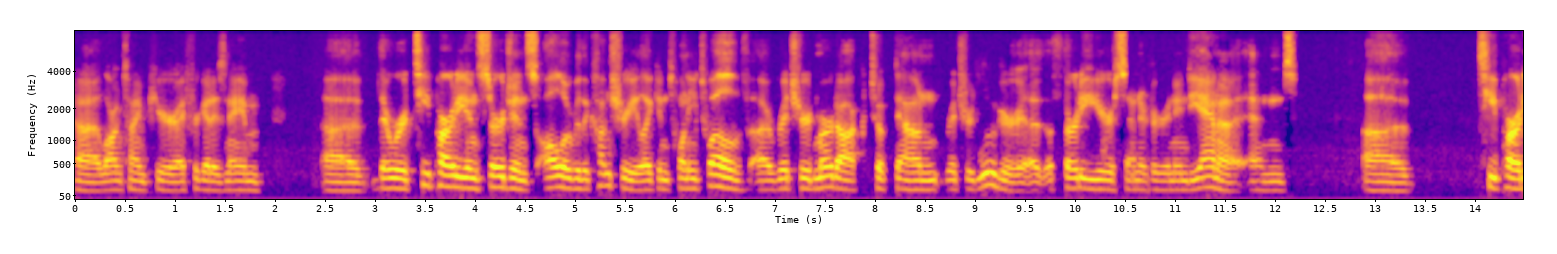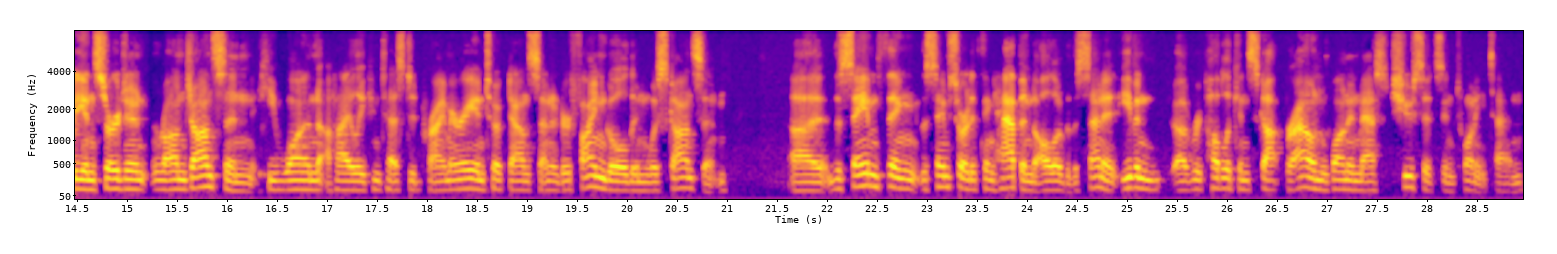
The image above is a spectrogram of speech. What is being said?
uh, longtime peer. I forget his name. Uh, there were Tea Party insurgents all over the country. Like in 2012, uh, Richard Mourdock took down Richard Lugar, a 30 year senator in Indiana, and uh, Tea Party insurgent Ron Johnson. He won a highly contested primary and took down Senator Feingold in Wisconsin. Uh, the same thing, the same sort of thing happened all over the Senate. Even uh, Republican Scott Brown won in Massachusetts in 2010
